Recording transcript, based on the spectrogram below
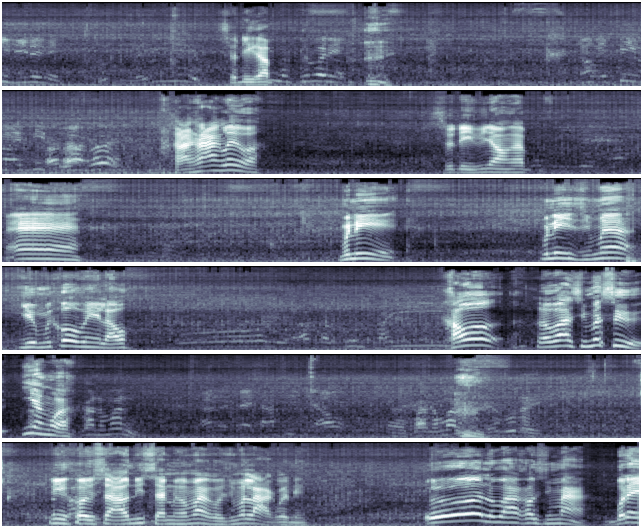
อีหลีเลยนี่สวัสดีครับมันขึ้นมาดิเอาเอฟซีมาเอฟซีล่างเลยขางทางเลยวะสวัสดีพี่น้องครับแอมื่อนี้มื่อนี้สิมายืมไมโครไปให้เราเขาเราว่าสิมาสื่อเอียงวะค่าน้ำมันเออค่าน้ำมันเดี๋ยวรู้เลยนี่คอยสาวนิสสันเขามาเขาสิมาลากเลยนี่เออเราว่าเขาสิมาบ่ได้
